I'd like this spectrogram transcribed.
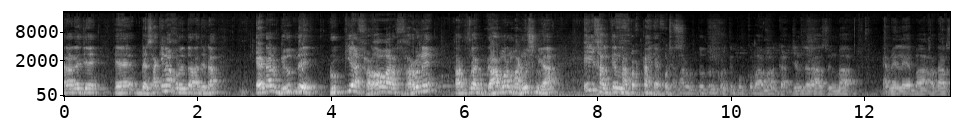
এরারে যে বেচা কিনা করেন তারা যেটা এটার বিরুদ্ধে রুকিয়া খাড়াওয়ার কারণে তার পুরা গ্রামের মানুষ নিয়া এই খালকের নাটকটা হ্যাঁ করছে আমার উদ্বোধন কর্তৃপক্ষ বা আমার গার্জেন যারা আছেন বা এমএলএ বা আদার্স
